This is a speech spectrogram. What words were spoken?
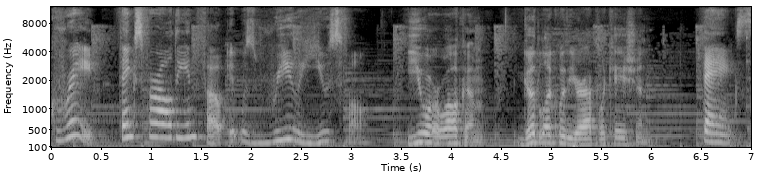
Great! Thanks for all the info. It was really useful. You are welcome. Good luck with your application. Thanks.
